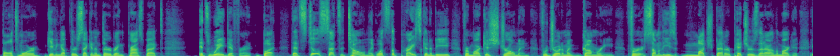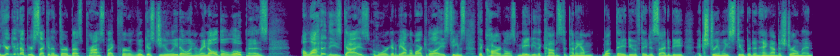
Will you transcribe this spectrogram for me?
Baltimore giving up their second and third ranked prospect. It's way different, but that still sets a tone. Like, what's the price going to be for Marcus Stroman, for Jordan Montgomery, for some of these much better pitchers that are on the market? If you're giving up your second and third best prospect for Lucas Giolito and Reynaldo Lopez, a lot of these guys who are going to be on the market, a lot of these teams, the Cardinals, maybe the Cubs, depending on what they do, if they decide to be extremely stupid and hang on to Stroman.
